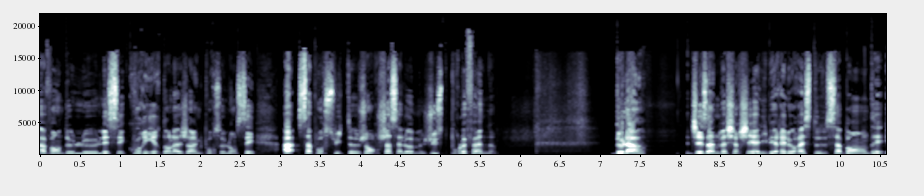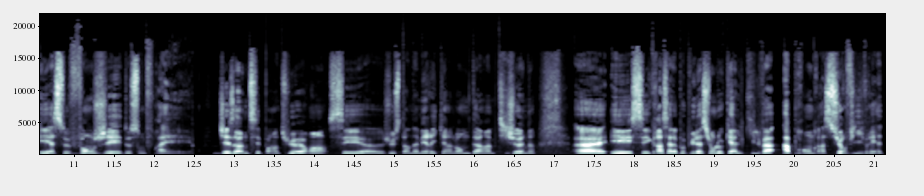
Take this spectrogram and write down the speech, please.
avant de le laisser courir dans la jungle pour se lancer à sa poursuite, genre chasse à l'homme, juste pour le fun. De là, Jason va chercher à libérer le reste de sa bande et à se venger de son frère. Jason, c'est pas un tueur, hein, c'est euh, juste un Américain lambda, un petit jeune, Euh, et c'est grâce à la population locale qu'il va apprendre à survivre et à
